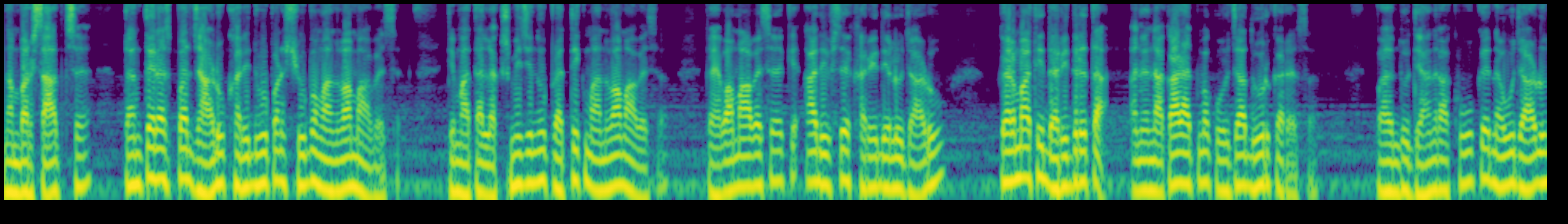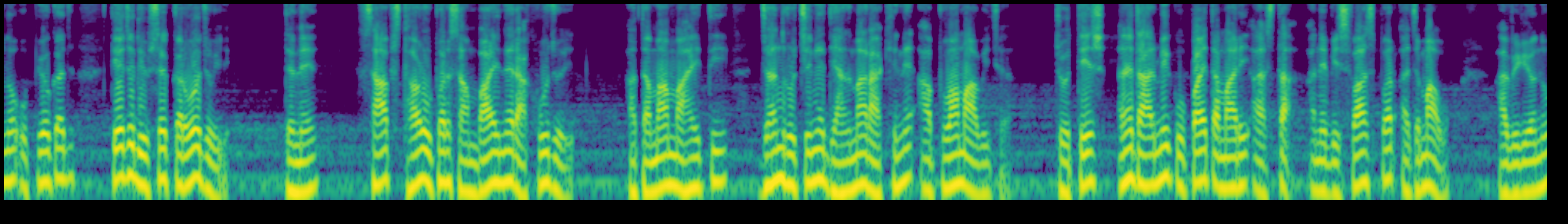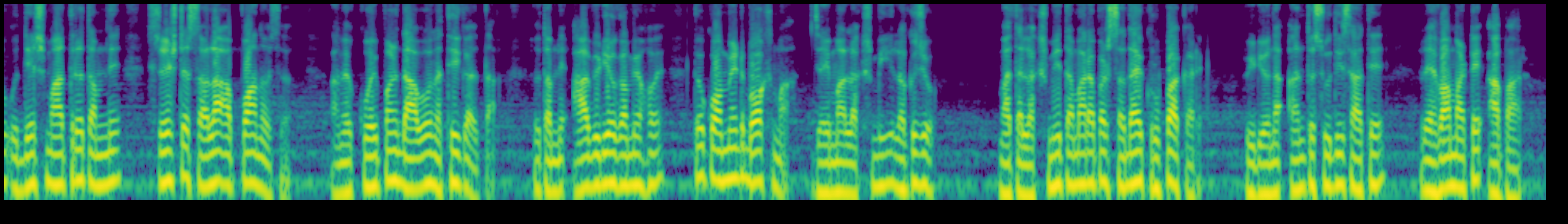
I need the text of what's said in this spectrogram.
નંબર સાત છે, ધનતેરસ પર ઝાડુ ખરીદવું પણ શુભ માનવામાં આવે છે. તે માતા લક્ષ્મીજીનું પ્રતીક માનવામાં આવે છે. કહેવામાં આવે છે કે આ દિવસે ખરીદેલું ઝાડુ ઘરમાંથી દરિદ્રતા અને નકારાત્મક ઊર્જા દૂર કરે છે. પરંતુ ધ્યાન રાખવું કે નવું ઝાડુનો ઉપયોગ જ તે જ દિવસે કરવો જોઈએ. તેને સાફ સ્થળ ઉપર સંભાળીને રાખવું જોઈએ. આ તમામ માહિતી જનરુચિને ધ્યાનમાં રાખીને આપવામાં આવી છે. જ્યોતિષ અને ધાર્મિક ઉપાય તમારી આસ્થા અને વિશ્વાસ પર અજમાવો. આ વિડીયોનું ઉદ્દેશ માત્ર તમને શ્રેષ્ઠ સલાહ આપવાનો છે. અમે કોઈ પણ દાવો નથી કરતા. જો તમને આ વીડિયો ગમ્યો હોય, તો કોમેન્ટ બોક્સમાં જય માં લક્ષ્મી લખજો. માતા લક્ષ્મી તમારા પર સદાય કૃપા કરે. વિડીયોના અંત સુધી સાથે રહેવા માટે આભાર.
